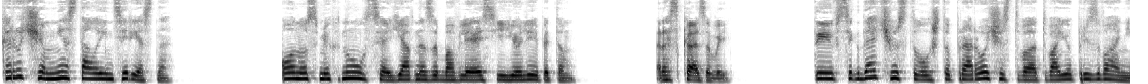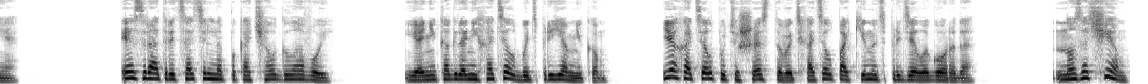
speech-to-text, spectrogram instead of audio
Короче, мне стало интересно». Он усмехнулся, явно забавляясь ее лепетом. «Рассказывай. Ты всегда чувствовал, что пророчество — твое призвание?» Эзра отрицательно покачал головой. «Я никогда не хотел быть преемником. Я хотел путешествовать, хотел покинуть пределы города. Но зачем?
